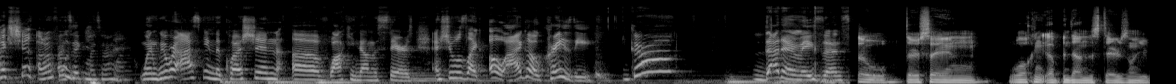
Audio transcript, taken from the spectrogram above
Actually, I don't feel I like take my time. When we were asking the question of walking down the stairs, and she was like, "Oh, I go crazy, girl." That didn't make sense. so they're saying walking up and down the stairs on your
